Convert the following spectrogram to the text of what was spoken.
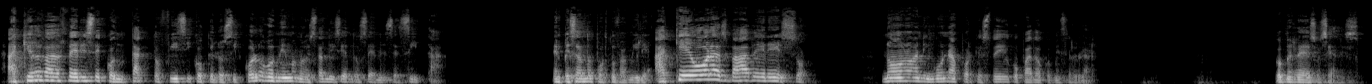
¿A qué hora va a haber ese contacto físico que los psicólogos mismos nos están diciendo se necesita? Empezando por tu familia. ¿A qué horas va a haber eso? No, no a ninguna porque estoy ocupado con mi celular, con mis redes sociales.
